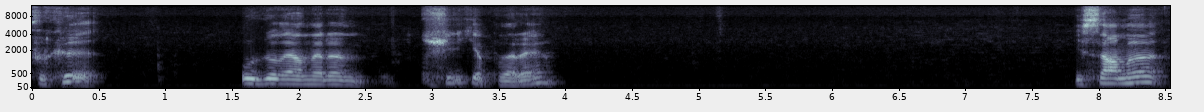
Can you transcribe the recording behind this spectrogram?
Fıkı uygulayanların kişilik yapıları İslam'ı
